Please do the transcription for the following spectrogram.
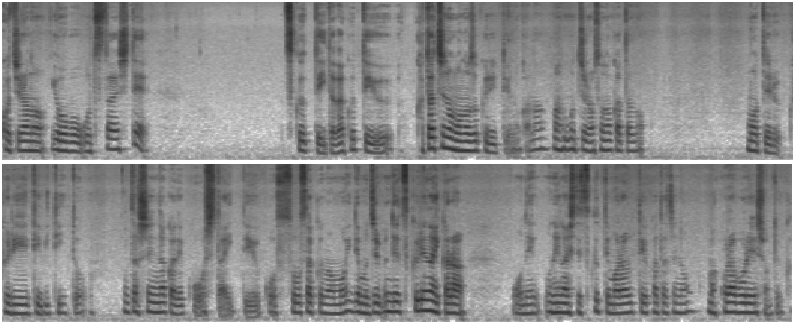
こちらの要望をお伝えして作っていただくっていう形のものづくりっていうのかな、まあ、もちろんその方の持ってるクリエイティビティと私の中でこうしたいっていうこう創作の思いでも自分で作れないからお,、ね、お願いして作ってもらうっていう形の、まあ、コラボレーションというか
